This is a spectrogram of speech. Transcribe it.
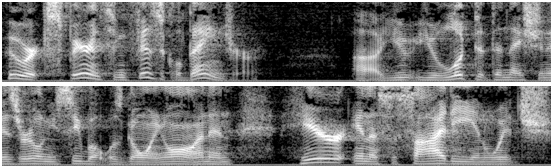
who were experiencing physical danger. Uh, you, you looked at the nation Israel and you see what was going on. And here in a society in which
